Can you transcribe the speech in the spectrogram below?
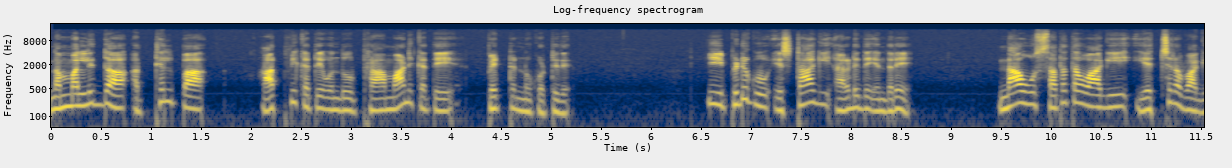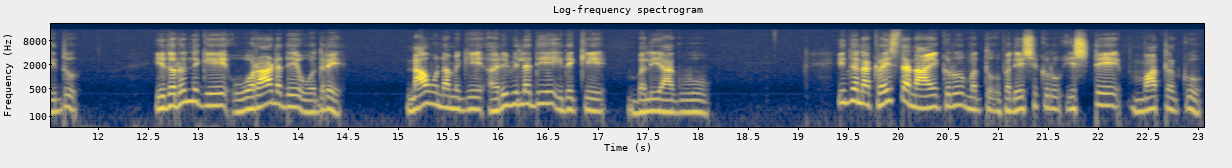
ನಮ್ಮಲ್ಲಿದ್ದ ಅತ್ಯಲ್ಪ ಆತ್ಮಿಕತೆ ಒಂದು ಪ್ರಾಮಾಣಿಕತೆ ಪೆಟ್ಟನ್ನು ಕೊಟ್ಟಿದೆ. ಈ ಪಿಡುಗು ಎಷ್ಟಾಗಿ ಹರಡಿದೆ ಎಂದರೆ, ನಾವು ಸತತವಾಗಿ ಎಚ್ಚರವಾಗಿದ್ದು, ಇದರೊಂದಿಗೆ ಹೋರಾಡದೆ ಹೋದರೆ ನಾವು ನಮಗೆ ಅರಿವಿಲ್ಲದೆಯೇ ಇದಕ್ಕೆ ಬಲಿಯಾಗುವು. ಇಂದಿನ ಕ್ರೈಸ್ತ ನಾಯಕರು ಮತ್ತು ಉಪದೇಶಕರು ಎಷ್ಟೇ ಮಾತ್ರಕ್ಕೂ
